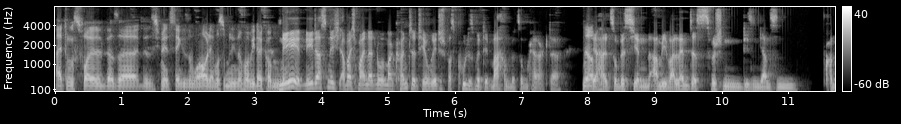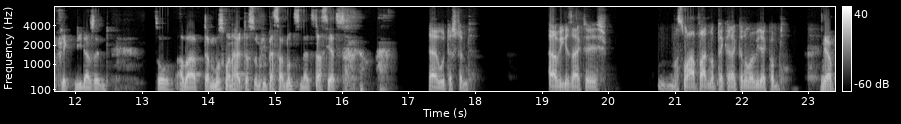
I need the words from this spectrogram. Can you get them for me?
eindrucksvoll, dass er, dass ich mir jetzt denke, so, wow, der muss unbedingt nochmal wiederkommen. So. Nee, nee, das nicht. Aber ich meine halt nur, man könnte theoretisch was Cooles mit dem machen, mit so einem Charakter. Ja. Der halt so ein bisschen ambivalent ist zwischen diesen ganzen Konflikten, die da sind. So, aber dann muss man halt das irgendwie besser nutzen als das jetzt. Ja, gut, das stimmt. Aber wie gesagt, ich muss mal abwarten, ob der Charakter nochmal wiederkommt. Ja.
